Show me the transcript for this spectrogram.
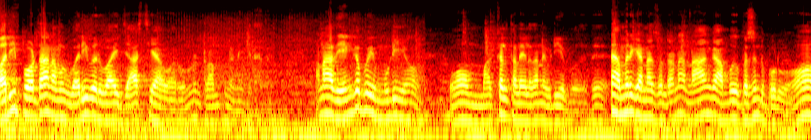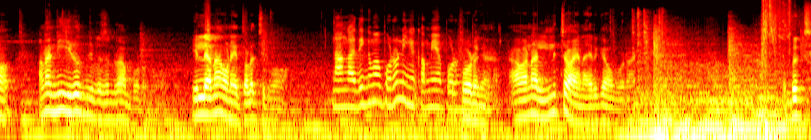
வரி போட்டால் நமக்கு வரி வருவாய் ஜாஸ்தியாக வரும்னு ட்ரம்ப் நினைக்கிறாரு. ஆனால் அது எங்கே போய் முடியும்? ஓ மக்கள் தலையில் தானே விடிய போகுது. அமெரிக்கா என்ன சொல்கிறான்னா நாங்கள் ஐம்பது பர்சன்ட் போடுவோம். ஆனால் நீ இருபத்தஞ்சி பர்சன்ட் தான் போடணும். இல்லைன்னா உன்னை தொலைச்சிடுவோம் நாங்கள் அதிகமாக போடுறோம் நீங்கள் கம்மியாக போடணும். போடுங்க. அவனா இழிச்ச வாயனா இருக்க போகிறான் பிரிக்ஸ்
